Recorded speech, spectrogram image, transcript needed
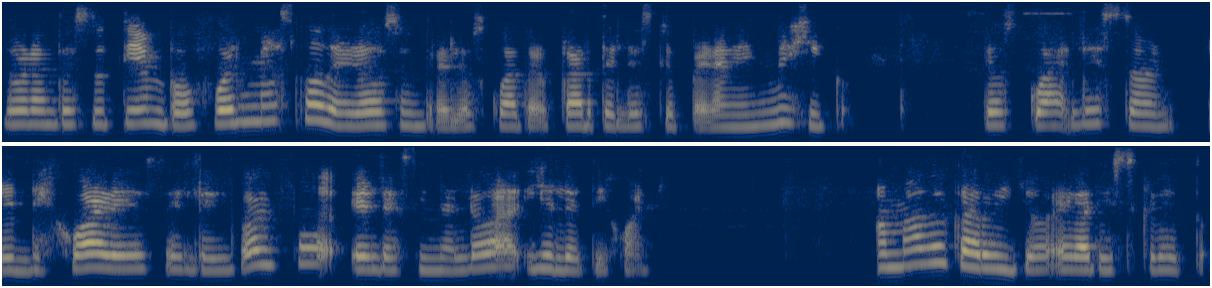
Durante su tiempo fue el más poderoso entre los cuatro cárteles que operan en México, los cuales son el de Juárez, el del Golfo, el de Sinaloa y el de Tijuana. Amado Carrillo era discreto,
